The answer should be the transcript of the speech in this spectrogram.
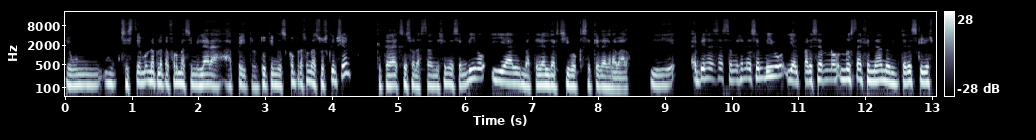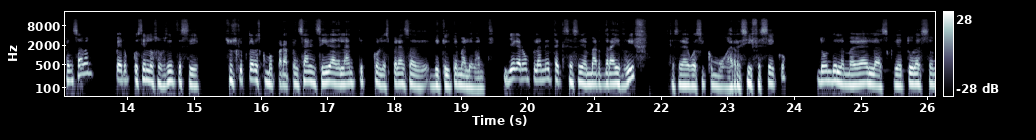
eh, un, sistema, una plataforma similar a, Patreon. Tú tienes, compras una suscripción que te da acceso a las transmisiones en vivo y al material de archivo que se queda grabado. Y empiezas esas transmisiones en vivo y al parecer no, no están generando el interés que ellos pensaban, pero pues tienen los suficientes eh, suscriptores como para pensar en seguir adelante con la esperanza de, de, que el tema levante. Llegan a un planeta que se hace llamar Dry Reef, que será algo así como arrecife seco, donde la mayoría de las criaturas son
